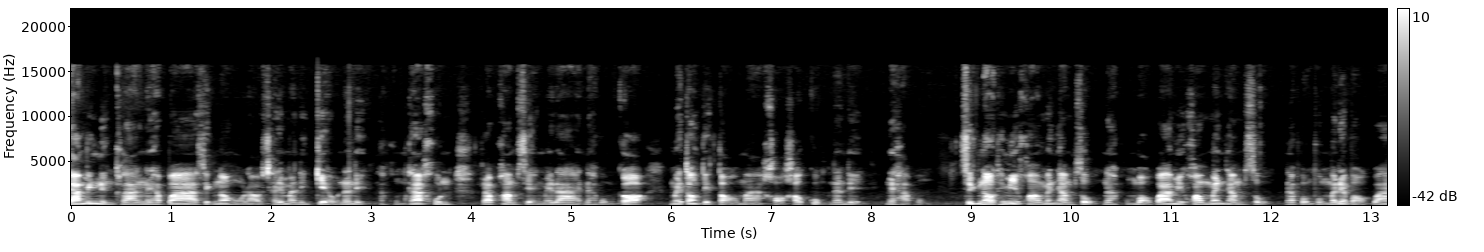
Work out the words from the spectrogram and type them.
ย้ำอีกหนึ่งครั้งนะครับว่าสัญญาณของเราใช้มานิเกลนั่นเองนะผมถ้าคุณรับความเสี่ยงไม่ได้นะครับผมก็ไม่ต้องติดต่อมาขอเข้ากลุ่มนั่นเองนะครับผมสัญญาณที่มีความแม่นยำสูงนะผมบอกว่ามีความแม่นยำสูงนะผมผมไม่ได้บอกว่า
